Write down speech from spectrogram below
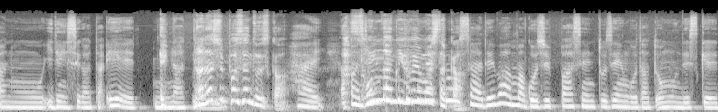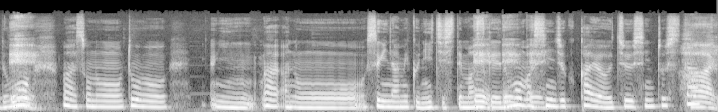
あの遺伝子型 A になって七十パーセントですか？はい。まあ、そんなに増えましたか？調査ではまあ五十パーセント前後だと思うんですけれども、えー、まあそのとに、まあ、あの杉並区に位置してますけれども、ええまあ、新宿界隈を中心とした、はい、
